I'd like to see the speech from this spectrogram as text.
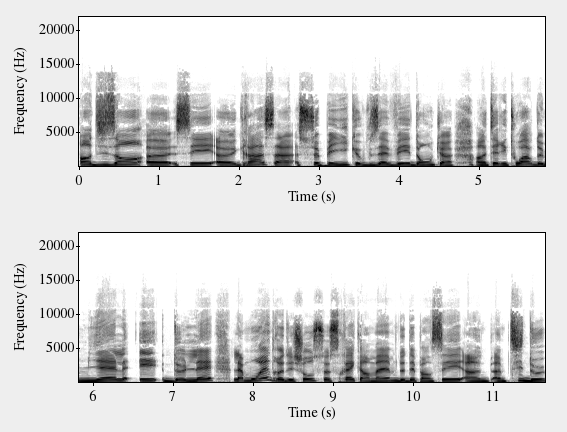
en disant, euh, c'est euh, grâce à ce pays que vous avez donc un, territoire de miel et de lait. La moindre des choses, ce serait quand même de dépenser un, un petit deux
